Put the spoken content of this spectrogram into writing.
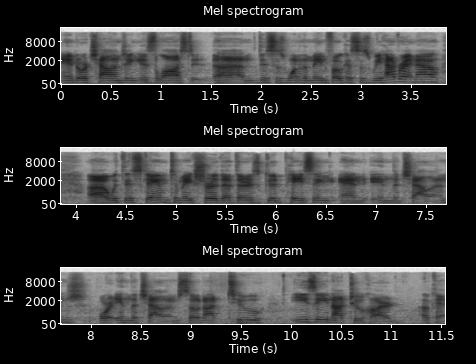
and or challenging is lost. Um, this is one of the main focuses we have right now uh, with this game to make sure that there's good pacing and in the challenge or in the challenge. So not too easy, not too hard. Okay.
